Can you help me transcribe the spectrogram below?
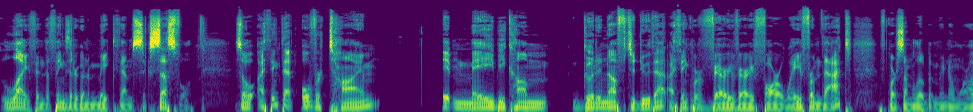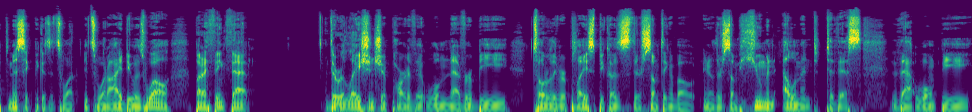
life and the things that are going to make them successful. So I think that over time, it may become good enough to do that. I think we're very, very far away from that. Of course, I'm a little bit more, more optimistic because it's what it's what I do as well. But I think that the relationship part of it will never be totally replaced because there's something about you know there's some human element to this that won't be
